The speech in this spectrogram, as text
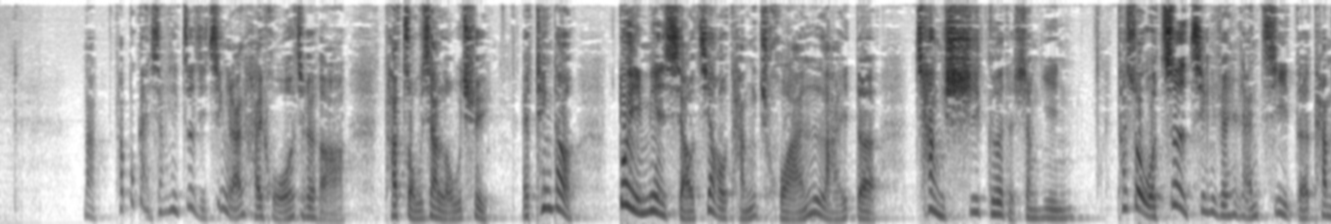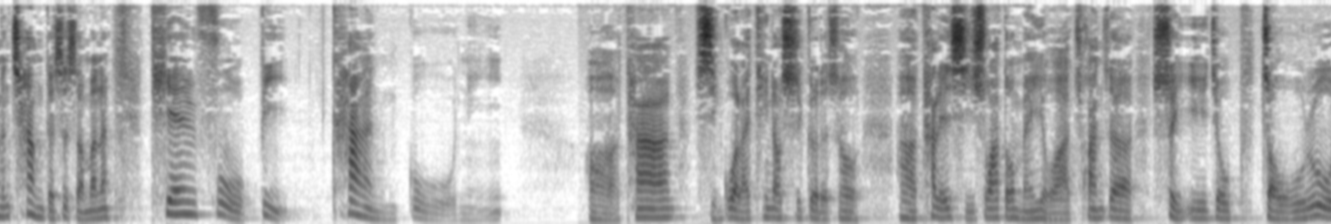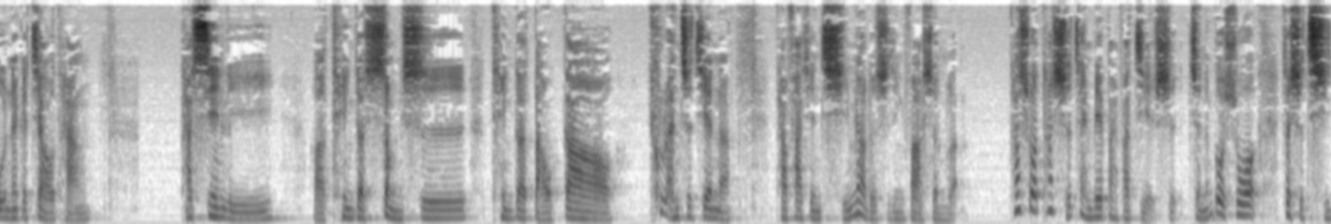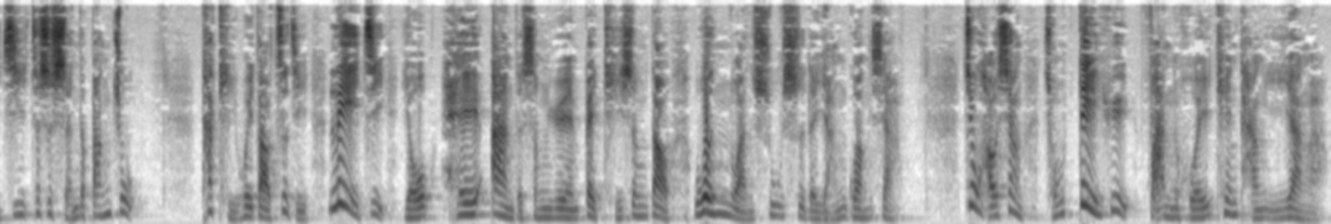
那他不敢相信自己竟然还活着啊！他走下楼去，哎，听到对面小教堂传来的唱诗歌的声音。他说：“我至今仍然记得他们唱的是什么呢？天父必。”看顾你哦，他醒过来听到诗歌的时候啊，他连洗刷都没有啊，穿着睡衣就走入那个教堂。他心里啊听着圣诗，听着祷告，突然之间呢，他发现奇妙的事情发生了。他说他实在没办法解释，只能够说这是奇迹，这是神的帮助。他体会到自己立即由黑暗的深渊被提升到温暖舒适的阳光下，就好像从地狱返回天堂一样啊！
